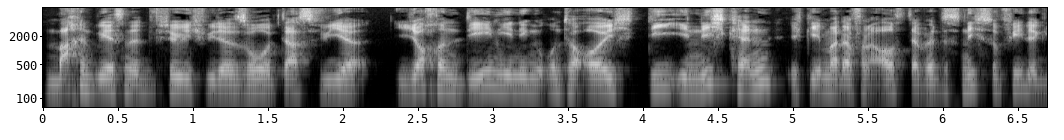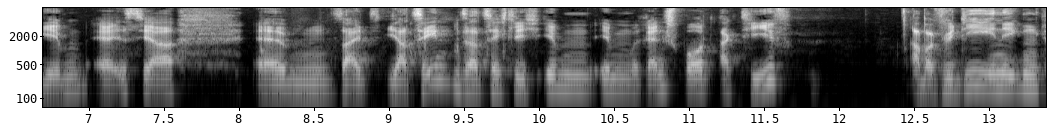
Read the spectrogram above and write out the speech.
machen wir es natürlich wieder so, dass wir Jochen denjenigen unter euch, die ihn nicht kennen, ich gehe mal davon aus, da wird es nicht so viele geben. Er ist ja ähm, seit Jahrzehnten tatsächlich im, im Rennsport aktiv. Aber für diejenigen,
